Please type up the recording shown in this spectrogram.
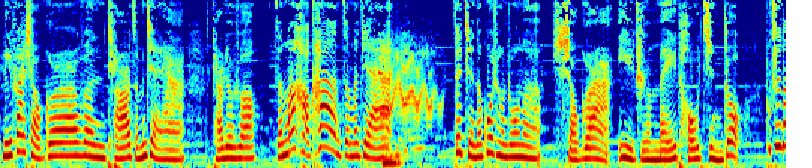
理发小哥问条儿怎么剪呀？条儿就说怎么好看怎么剪。在剪的过程中呢，小哥啊一直眉头紧皱，不知道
